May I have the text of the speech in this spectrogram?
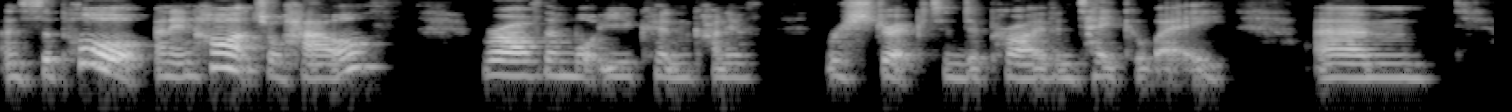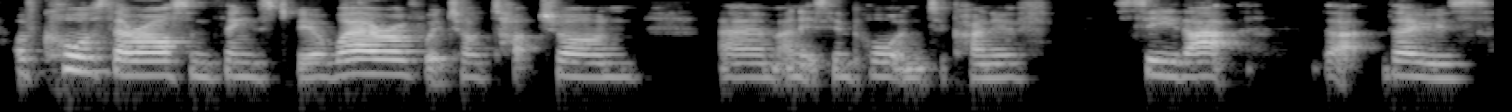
and support and enhance your health rather than what you can kind of restrict and deprive and take away. Um, of course, there are some things to be aware of, which I'll touch on, um, and it's important to kind of see that that those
